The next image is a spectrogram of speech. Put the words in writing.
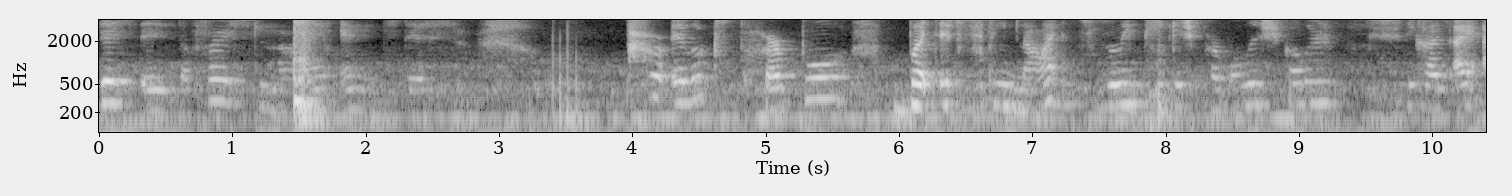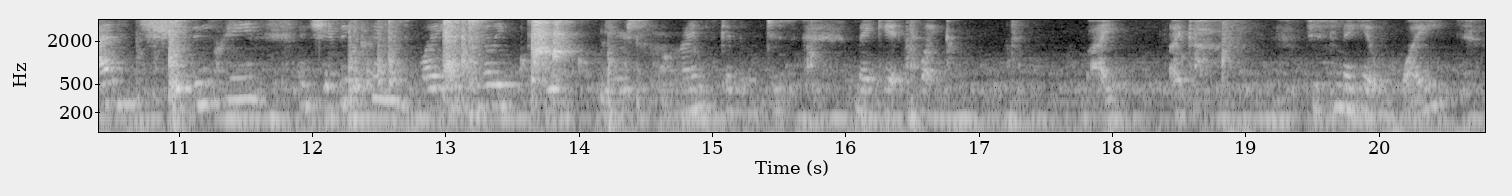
this is the first slime, and it's this it looks purple, but it's really not. It's really pinkish purplish color because I added shaving cream, and shaving cream is white. It's really clear, clear slime. It's gonna just make it like, I like, just make it white.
